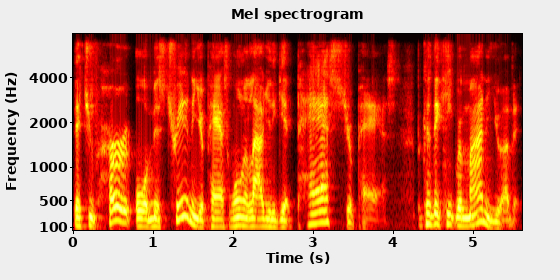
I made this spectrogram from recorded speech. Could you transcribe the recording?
that you've hurt or mistreated in your past won't allow you to get past your past because they keep reminding you of it.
